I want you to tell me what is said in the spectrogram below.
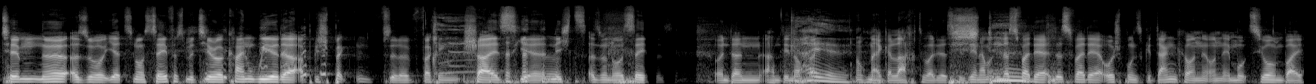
Tim, ne, also jetzt nur safes Material, kein weirder, abgespeckter fucking Scheiß hier, nichts, also nur safes. Und dann haben die noch mal, Geil. noch mal gelacht, weil die das gesehen haben. Und das war der, das war der Ursprungsgedanke und, und Emotion bei,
